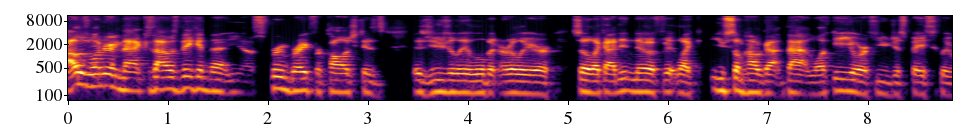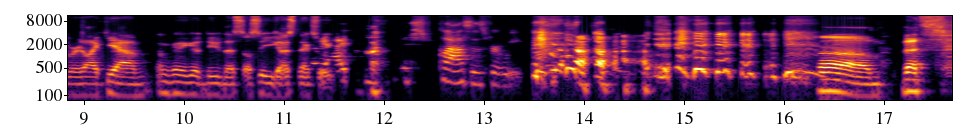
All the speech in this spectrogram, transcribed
I was wondering that because I was thinking that you know spring break for college kids is usually a little bit earlier. So like I didn't know if it like you somehow got that lucky or if you just basically were like, yeah, I'm, I'm gonna go do this. I'll see you guys next week. I classes for a week. um, that's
